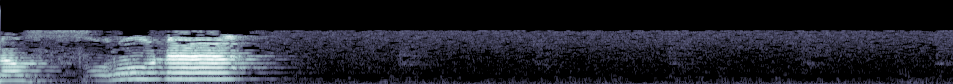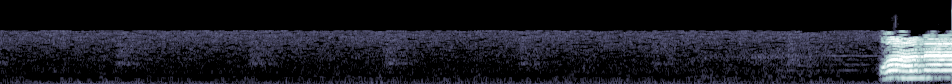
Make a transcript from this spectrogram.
نصرنا. ولا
